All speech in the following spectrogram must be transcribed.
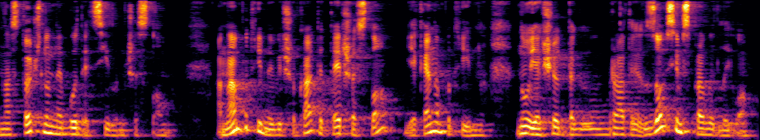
в нас точно не буде цілим числом. А нам потрібно відшукати те число, яке нам потрібно. Ну, якщо так брати зовсім справедливо,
